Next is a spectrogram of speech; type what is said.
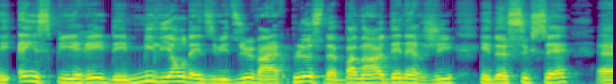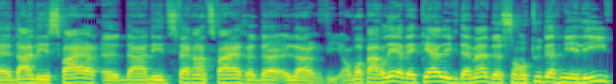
et inspirer des millions d'individus vers plus de bonheur, d'énergie et de succès euh, dans les sphères, euh, dans les différentes sphères de leur vie. On va parler avec elle évidemment de son tout dernier livre,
